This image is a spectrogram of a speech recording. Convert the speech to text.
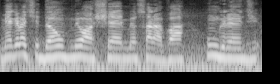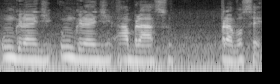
minha gratidão, meu axé, meu saravá, um grande, um grande, um grande abraço para você.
